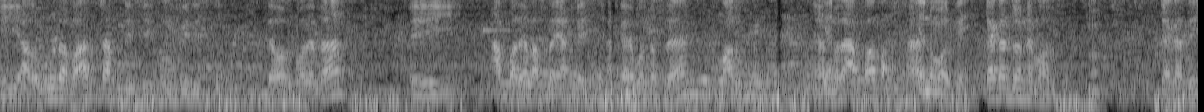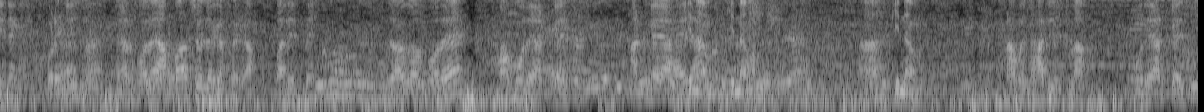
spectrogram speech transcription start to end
এই আরও উল্টা বা চাপ দিছে হুমকি দিছে। দেওয়ার পরে তা এই আব্বা রাস্তায় আটকাইছে। আটকাই বলতেছে মারবো। এরপরে আব্বা হ্যাঁ, কেন মারবে? টাকার জন্য মারবো। টাকা দেই নাকি পরে? এরপরে আব্বা চলে গেছে গা বাড়িতে। যাওয়ার পরে মামুরে আটকাইছে। আটকাইয়া কি নাম? কি নাম? হ্যাঁ? কি নাম? নাম হচ্ছে হাদি ইসলাম। ওরে আটকাইছে।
